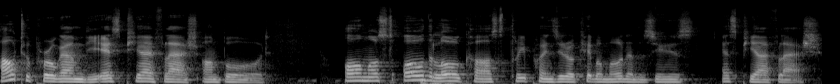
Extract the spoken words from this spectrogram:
How to program the SPI flash on board. Almost all the low-cost 3.0 cable modems use SPI flash.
